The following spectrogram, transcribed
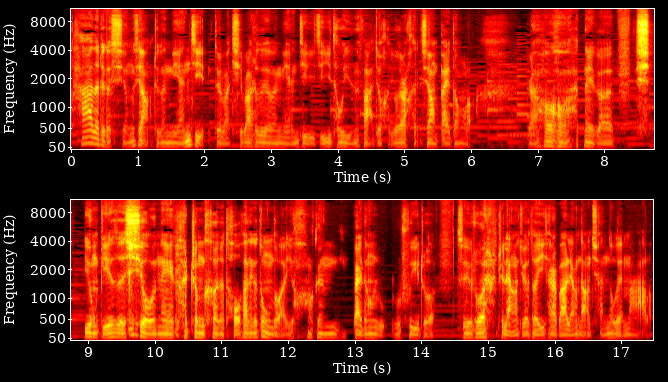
他的这个形象、这个年纪，对吧？七八十岁的年纪，以及一头银发，就很有点很像拜登了。然后那个用鼻子嗅那个 政客的头发那个动作，又跟拜登如如出一辙。所以说，这两个角色一下把两党全都给骂了。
